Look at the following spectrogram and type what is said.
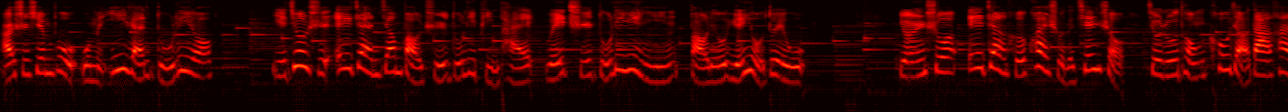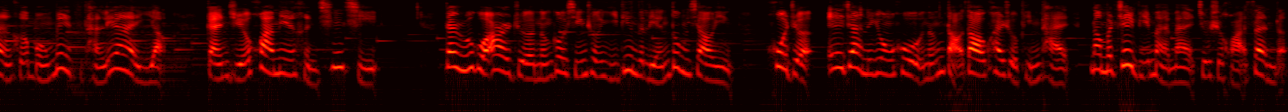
而是宣布我们依然独立哦，也就是 A 站将保持独立品牌，维持独立运营，保留原有队伍。有人说 A 站和快手的牵手就如同抠脚大汉和萌妹子谈恋爱一样，感觉画面很清奇。但如果二者能够形成一定的联动效应，或者 A 站的用户能导到快手平台，那么这笔买卖就是划算的。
